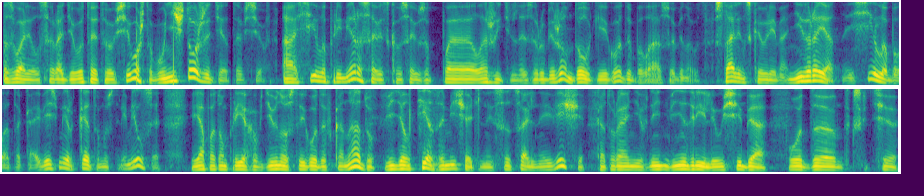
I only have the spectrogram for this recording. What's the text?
разваливался ради вот этого всего, чтобы уничтожить это все. А сила примера Советского Союза положительная за рубежом долгие годы была, особенно вот в сталинское время, невероятная сила была такая. Весь мир к этому стремился. Я потом, приехав в 90-е годы в Канаду, видел те замечательные социальные вещи, которые они вне- внедрили у себя под, э, так сказать,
